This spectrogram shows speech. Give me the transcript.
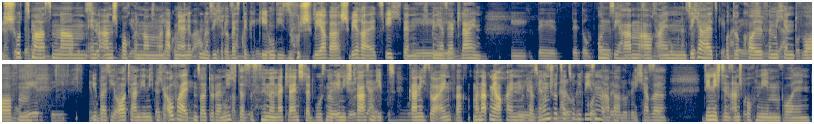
Schutzmaßnahmen in Anspruch genommen. Man hat mir eine kugelsichere Weste gegeben, die so schwer war, schwerer als ich, denn ich bin ja sehr klein. Und sie haben auch ein Sicherheitsprotokoll für mich entworfen über die Orte, an denen ich mich aufhalten sollte oder nicht. Das ist in einer Kleinstadt, wo es nur wenig Straßen gibt, gar nicht so einfach. Man hat mir auch einen Personenschützer zugewiesen, aber ich habe den nicht in Anspruch nehmen wollen.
